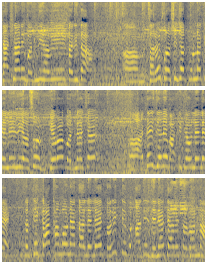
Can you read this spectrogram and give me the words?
शासनाने बदली हवी करिता सर्व प्रोसिजर पूर्ण केलेली असून केवळ बदल्याच्या आदेश देणे बाकी ठेवलेले आहे. तर ते का थांबवण्यात आलेले आहे त्वरित ते आदेश देण्यात यावे सर्वांना.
